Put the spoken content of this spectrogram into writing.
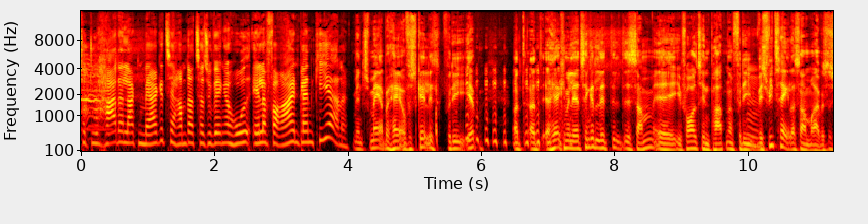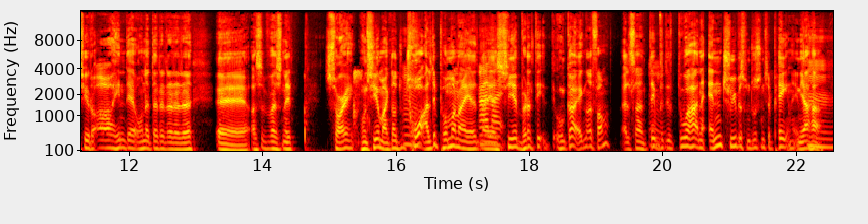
Så du har da lagt mærke til ham, der har tatoveringer i hovedet, eller Ferrari'en blandt Kia'erne. Men smag og behag er jo forskelligt, fordi... Yep, og, og her, Camilla, jeg tænker lidt det, det samme øh, i forhold til en partner, fordi mm. hvis vi taler sammen, Rebbe, så siger du, åh, hende der, hun er da, da, da, da, da. Øh, og så var jeg sådan lidt, sorry, hun siger mig ikke noget. Du mm. tror aldrig på mig, når jeg, når Nej, jeg nej. siger, ved du, det, hun gør ikke noget for mig. Altså, det, mm. du har en anden type, som du synes er pæn, end jeg har. Mm,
